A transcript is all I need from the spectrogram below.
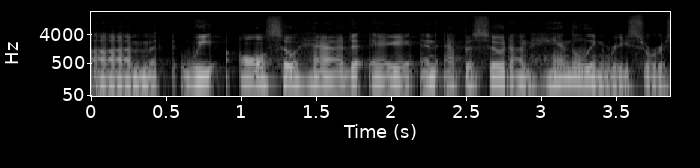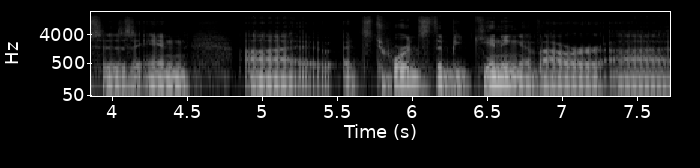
Um, we also had a an episode on handling resources in uh, towards the beginning of our uh,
